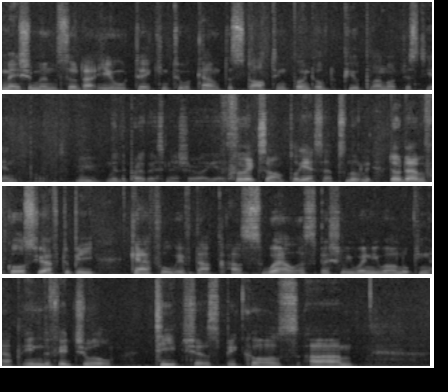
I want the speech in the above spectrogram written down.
measurement so that you take into account the starting point of the pupil and not just the end point. Mm, with the progress measure, I guess. For example, yes, absolutely. Though, there, of course, you have to be careful with that as well, especially when you are looking at individual teachers, because um,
